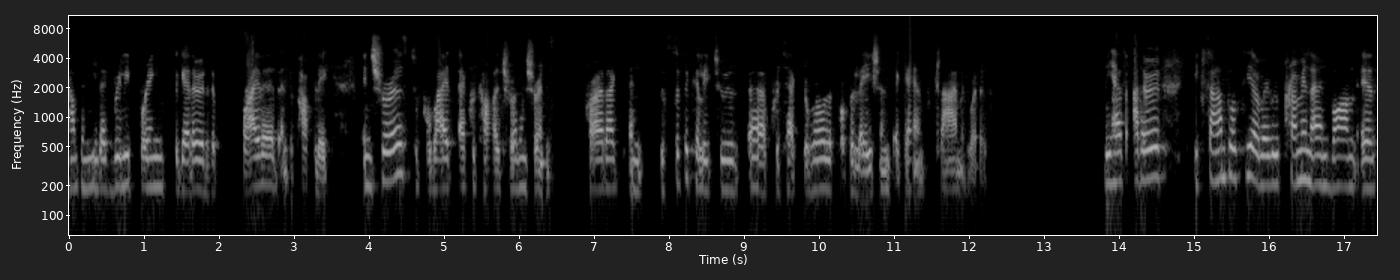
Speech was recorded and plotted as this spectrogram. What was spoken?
company that really brings together the private and the public insurers to provide agricultural insurance products and specifically to uh, protect the rural populations against climate risk. We have other examples here, a very prominent one is,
